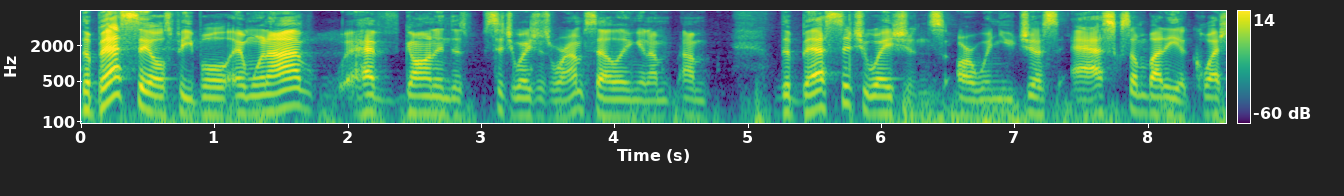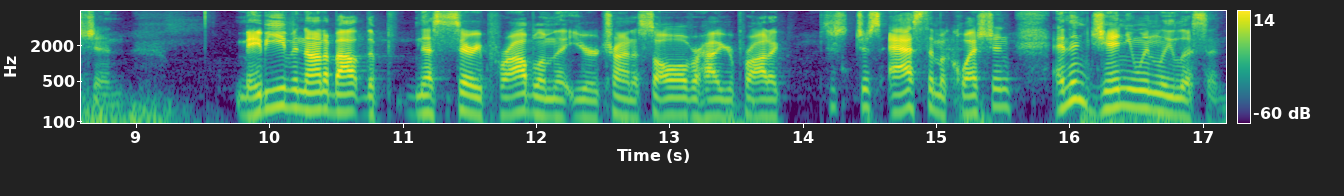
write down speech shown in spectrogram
The best salespeople, and when I have gone into situations where I'm selling and I'm, I'm the best situations are when you just ask somebody a question maybe even not about the necessary problem that you're trying to solve or how your product just just ask them a question and then genuinely listen.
